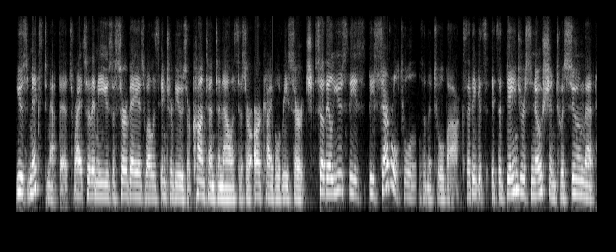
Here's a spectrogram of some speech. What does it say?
use mixed methods, right? So they may use a survey as well as interviews or content analysis or archival research. So they'll use these these several tools in the toolbox. I think it's it's a dangerous notion to assume that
